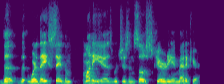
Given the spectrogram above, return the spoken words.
the, the where they say the money is, which is in Social Security and Medicare.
